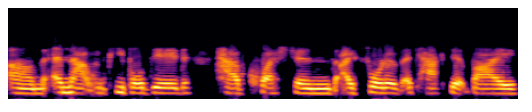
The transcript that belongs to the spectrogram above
Um, and that when people did have questions, I sort of attacked it by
